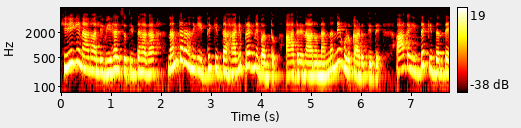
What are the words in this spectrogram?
ಹೀಗೆ ನಾನು ಅಲ್ಲಿ ವಿಹರಿಸುತ್ತಿದ್ದಾಗ ನಂತರ ನನಗೆ ಇದ್ದಕ್ಕಿದ್ದ ಹಾಗೆ ಪ್ರಜ್ಞೆ ಬಂತು. ಆದರೆ ನಾನು ನನ್ನನ್ನೇ ಹುಡುಕಾಡುತ್ತಿದ್ದೆ. ಆಗ ಇದ್ದಕ್ಕಿದ್ದಂತೆ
